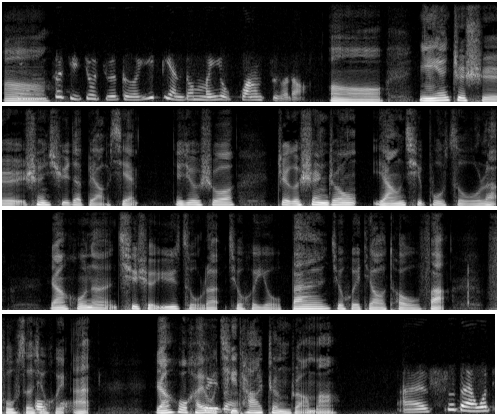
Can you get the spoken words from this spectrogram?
嗯，自己就觉得一点都没有光泽的。哦，您这是肾虚的表现，也就是说，这个肾中阳气不足了，然后呢，气血瘀阻了，就会有斑，就会掉头发，肤色就会暗。然后还有其他症状吗？哎，是的，我就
